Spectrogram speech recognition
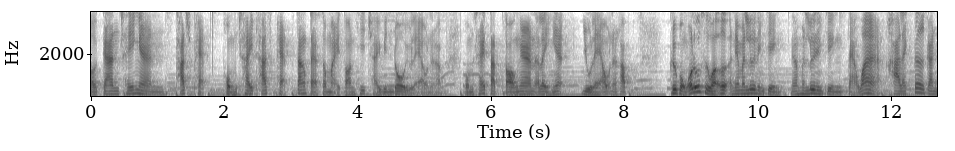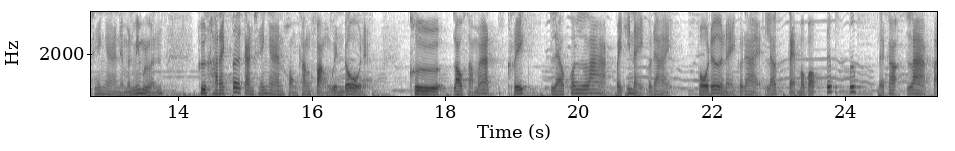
อการใช้งาน Touchpad ผมใช้ Touchpad ตั้งแต่สมัยตอนที่ใช้ Windows อยู่แล้วนะครับ ผมใช้ตัดต่องานอะไรอย่างเงี้ยอยู่แล้วนะครับ คือผมก็รู้สึกว่าเอออันนี้มันลื่นจริงๆนะมันลื่นจริง ๆ แต่ว่าคาแรคเตอร์การใช้งานเนี่ยมันไม่เหมือน คือคาแรคเตอร์การใช้งานของทางฝั่ง Windows เนี่ยคือเราสามารถคลิกแล้วก็ลากไปที่ไหนก็ได้ โฟลเดอร์ไหนก็ได้ แล้วแตะเบาๆปึ๊บปึ๊บแล้วก็ลากไป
